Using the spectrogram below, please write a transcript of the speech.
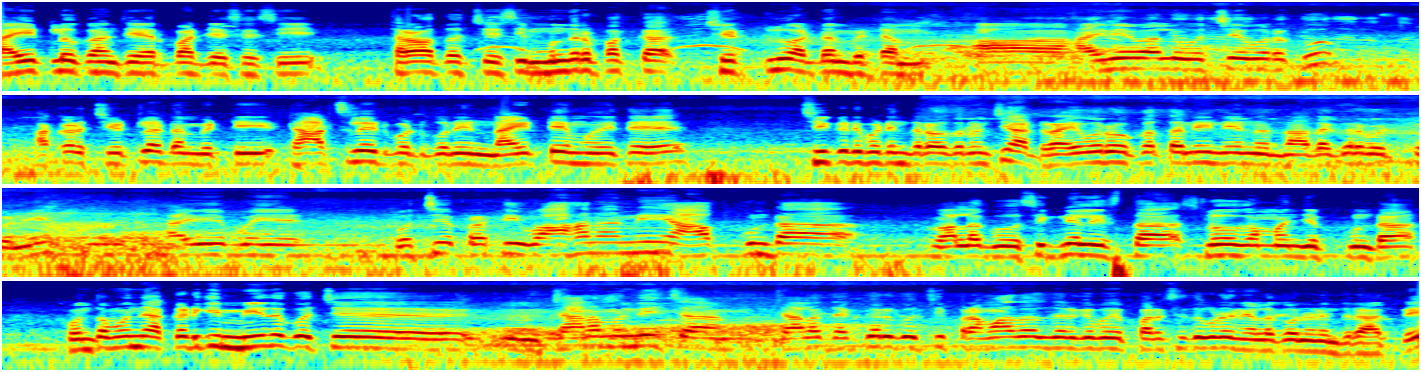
లైట్లు కొంచెం ఏర్పాటు చేసేసి తర్వాత వచ్చేసి ముందర పక్క చెట్లు అడ్డం పెట్టాము. ఆ హైవే వాళ్ళు వచ్చే వరకు అక్కడ చెట్లు అడ్డం పెట్టి టార్చ్ లైట్ పట్టుకొని నైట్ టైం అయితే చీకటి పడిన తర్వాత నుంచి ఆ డ్రైవర్ ఒకతని నేను నా దగ్గర పెట్టుకొని హైవే పోయే వచ్చే ప్రతి వాహనాన్ని ఆపుకుంటా వాళ్ళకు సిగ్నల్ ఇస్తా స్లో అమ్మని చెప్పుకుంటా కొంతమంది అక్కడికి మీదకు వచ్చే చాలామంది చా- చాలా దగ్గరకు వచ్చి ప్రమాదాలు జరిగిపోయే పరిస్థితి కూడా నెలకొని రాత్రి.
